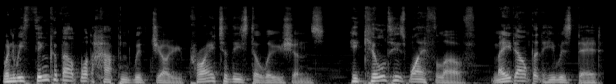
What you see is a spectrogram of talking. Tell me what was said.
When we think about what happened with Joe prior to these delusions, he killed his wife Love, made out that he was dead,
